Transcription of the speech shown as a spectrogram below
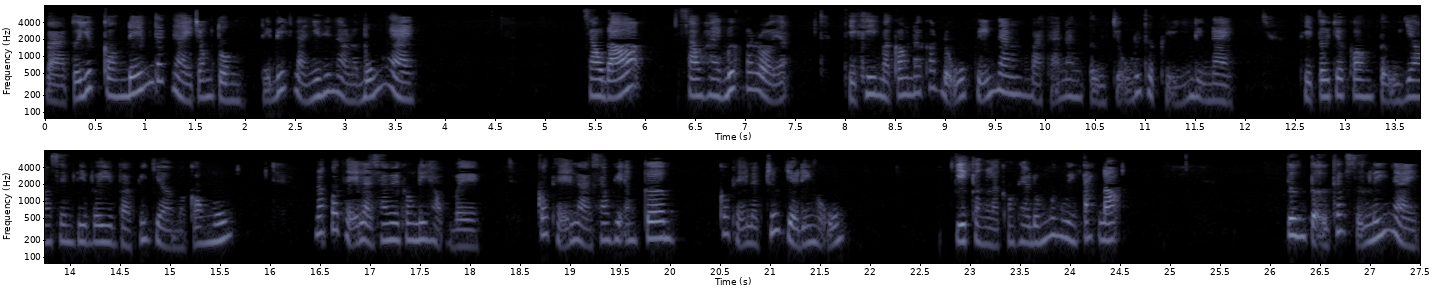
Và tôi giúp con đếm các ngày trong tuần để biết là như thế nào là 4 ngày. Sau đó, sau hai bước đó rồi á, thì khi mà con đã có đủ kỹ năng và khả năng tự chủ để thực hiện những điều này, thì tôi cho con tự do xem tivi vào cái giờ mà con muốn. Nó có thể là sau khi con đi học về, có thể là sau khi ăn cơm, có thể là trước giờ đi ngủ chỉ cần là con theo đúng cái nguyên tắc đó. Tương tự cách xử lý này,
